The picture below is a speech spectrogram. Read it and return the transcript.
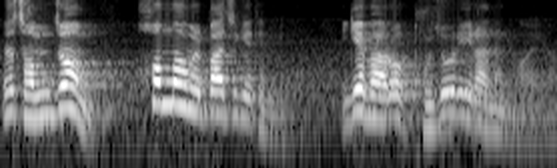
그래서 점점 허무함을 빠지게 됩니다. 이게 바로 부조리라는 거예요.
